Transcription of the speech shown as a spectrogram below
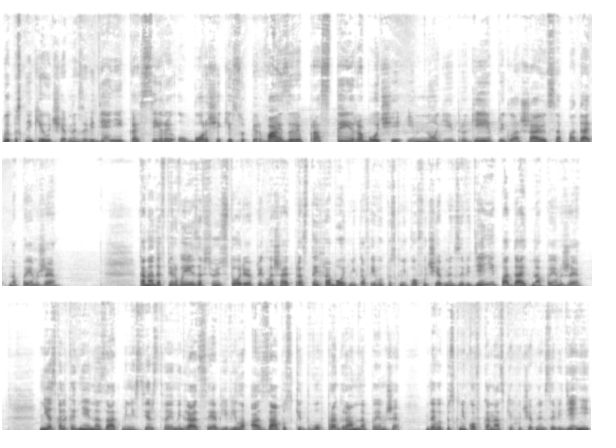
Выпускники учебных заведений, кассиры, уборщики, супервайзеры, простые рабочие и многие другие приглашаются подать на ПМЖ. Канада впервые за всю историю приглашает простых работников и выпускников учебных заведений подать на ПМЖ. Несколько дней назад Министерство иммиграции объявило о запуске двух программ на ПМЖ – для выпускников канадских учебных заведений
